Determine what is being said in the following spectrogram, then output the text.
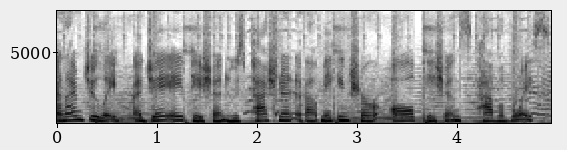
And I'm Julie, a JA patient who's passionate about making sure all patients have a voice.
